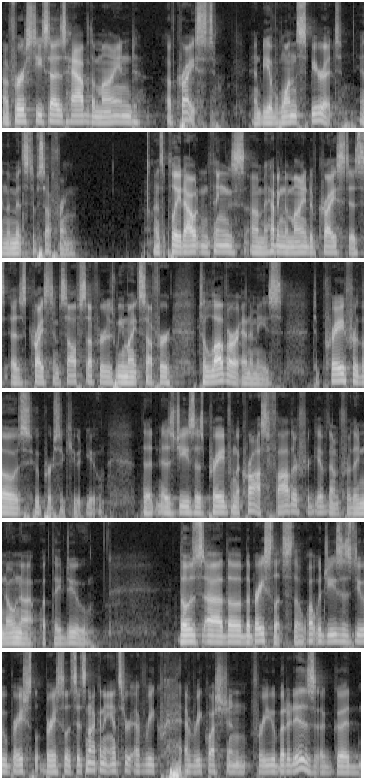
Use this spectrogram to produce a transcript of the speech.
Uh, first, he says, have the mind of Christ and be of one spirit in the midst of suffering. That's played out in things, um, having the mind of Christ as, as Christ himself suffers. we might suffer, to love our enemies, to pray for those who persecute you. That as Jesus prayed from the cross, Father, forgive them, for they know not what they do those uh, the the bracelets though. What would jesus do bracelets? It's not going to answer every every question for you but it is a good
